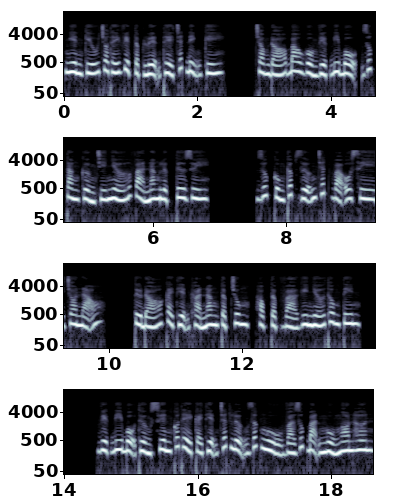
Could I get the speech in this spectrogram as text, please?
Nghiên cứu cho thấy việc tập luyện thể chất định kỳ, trong đó bao gồm việc đi bộ, giúp tăng cường trí nhớ và năng lực tư duy, giúp cung cấp dưỡng chất và oxy cho não, từ đó cải thiện khả năng tập trung, học tập và ghi nhớ thông tin. Việc đi bộ thường xuyên có thể cải thiện chất lượng giấc ngủ và giúp bạn ngủ ngon hơn.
